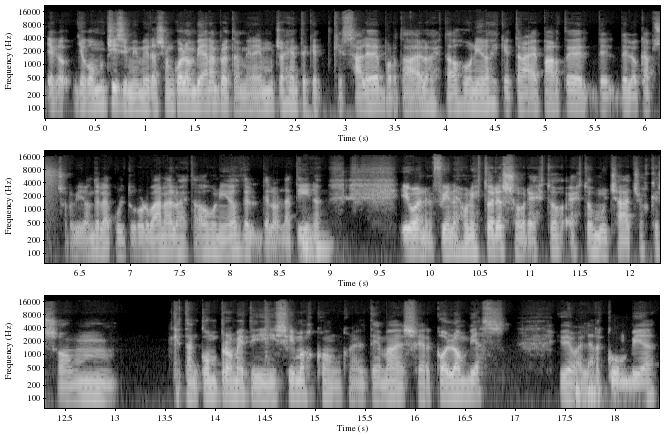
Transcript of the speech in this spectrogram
llegó, llegó muchísima inmigración colombiana, pero también hay mucha gente que, que sale deportada de los Estados Unidos y que trae parte de, de- de lo que absorbieron de la cultura urbana de los Estados Unidos, de, de los latinos. Y bueno, en fin, es una historia sobre estos, estos muchachos que son, que están comprometidísimos con, con el tema de ser colombias y de bailar cumbia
